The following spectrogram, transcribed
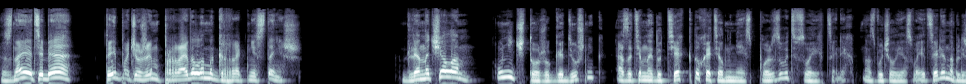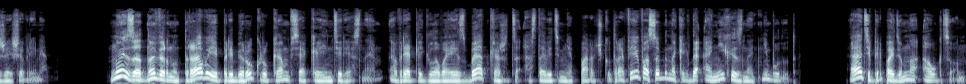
Зная тебя, ты по чужим правилам играть не станешь». «Для начала уничтожу гадюшник, а затем найду тех, кто хотел меня использовать в своих целях», — озвучил я свои цели на ближайшее время. Ну и заодно верну травы и приберу к рукам всякое интересное. Вряд ли глава СБ откажется оставить мне парочку трофеев, особенно когда о них и знать не будут. А теперь пойдем на аукцион.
